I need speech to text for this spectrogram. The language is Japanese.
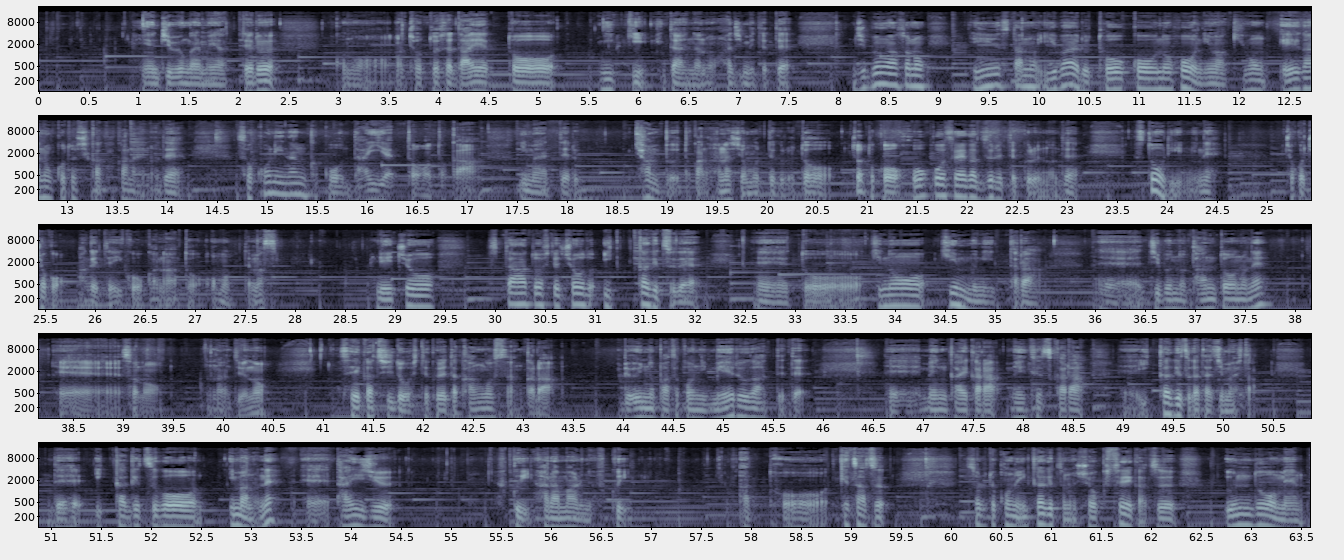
え自分が今やってるこのちょっとしたダイエット日記みたいなのを始めてて自分はそのインスタのいわゆる投稿の方には基本映画のことしか書かないのでそこになんかこうダイエットとか今やってるキャンプとかの話を持ってくるとちょっとこう方向性がずれてくるのでストーリーにねちょこちょこ上げていこうかなと思ってます。で一応スタートしてちょうど1ヶ月でえっ、ー、と昨日勤務に行ったら、えー、自分の担当のね、えー、その何て言うの？生活指導してくれた看護師さんから病院のパソコンにメールがあってて、えー、面会から面接から、えー、1ヶ月が経ちました。で1ヶ月後今のね、えー、体重腹囲腹回りの腹囲あと血圧。それとこの1ヶ月の食生活運動面、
